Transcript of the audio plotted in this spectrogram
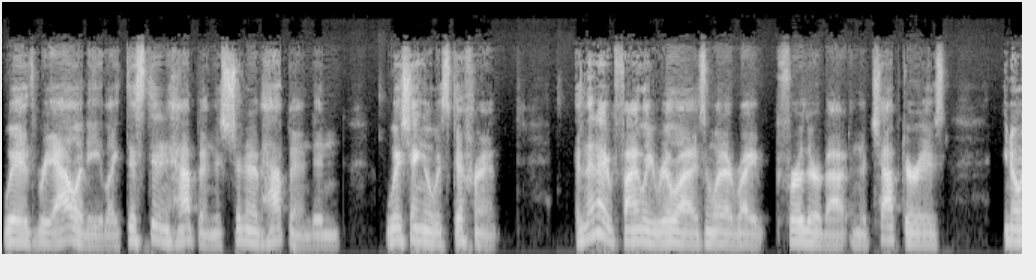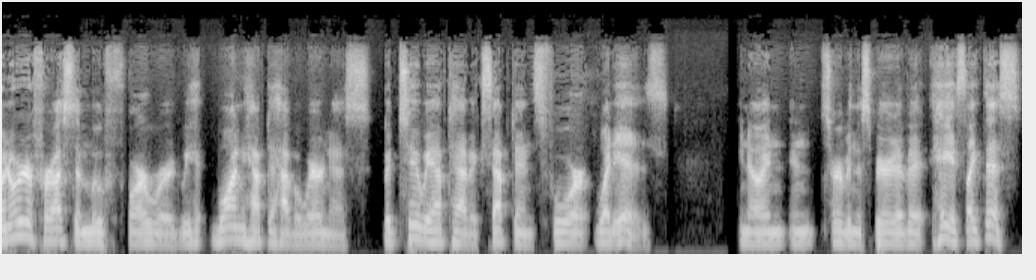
with reality like this didn't happen, this shouldn't have happened, and wishing it was different and then I finally realized, and what I write further about in the chapter is, you know, in order for us to move forward, we one have to have awareness, but two, we have to have acceptance for what is, you know, and and sort of in the spirit of it. Hey, it's like this,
